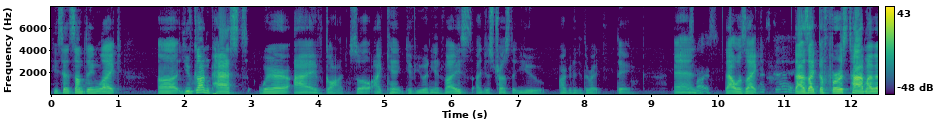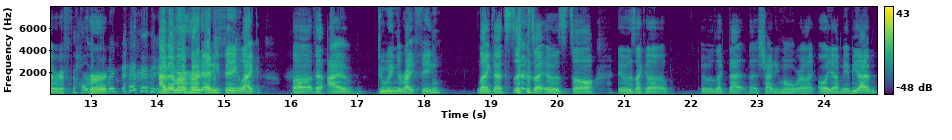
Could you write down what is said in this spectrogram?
he said something like, uh, "You've gotten past where I've gone, so I can't give you any advice. I just trust that you are gonna do the right thing." And nice. that was like that was like the first time I've ever heard moment. I've ever heard anything like uh, that I'm doing the right thing. Like that's it's like, it was so it was like a it was like that that shining moment where like oh yeah maybe I'm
